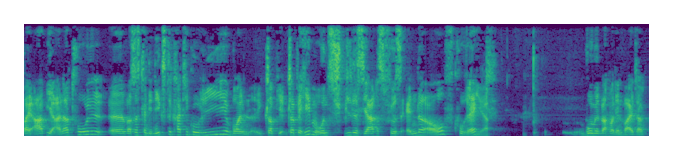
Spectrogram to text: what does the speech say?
Bei Abi Anatol, äh, was ist denn die nächste Kategorie? Wollen, ich glaube, ich glaub, wir heben uns Spiel des Jahres fürs Ende auf, korrekt? Ja. Womit machen wir denn weiter?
